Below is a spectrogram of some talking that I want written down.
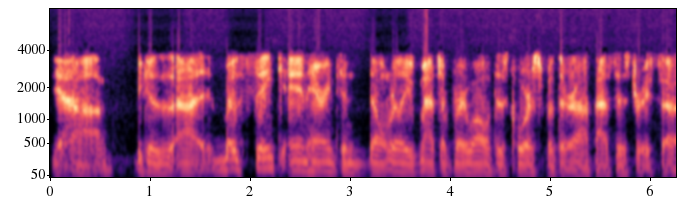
yeah. uh, because uh, both Cink and Harrington don't really match up very well with this course with their uh, past history. So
